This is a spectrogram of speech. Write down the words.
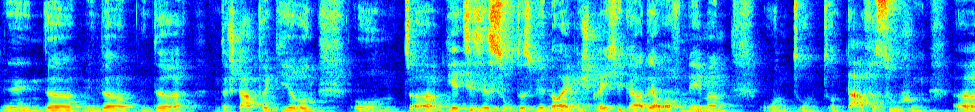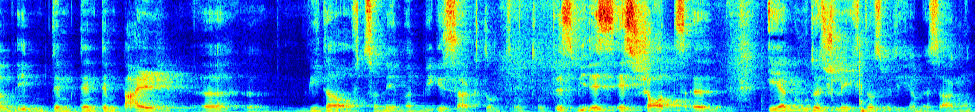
in der, in der, in der in der Stadtregierung. Und äh, jetzt ist es so, dass wir neue Gespräche gerade aufnehmen und, und, und da versuchen, äh, eben den, den, den Ball äh, wieder aufzunehmen, wie gesagt. Und, und, und es, es, es schaut äh, eher gut als schlecht aus, würde ich einmal sagen. Und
